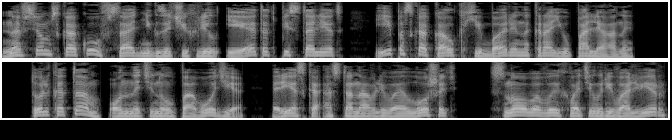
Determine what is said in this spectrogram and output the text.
На всем скаку всадник зачехлил и этот пистолет и поскакал к хибаре на краю поляны. Только там он натянул поводья, резко останавливая лошадь, снова выхватил револьвер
